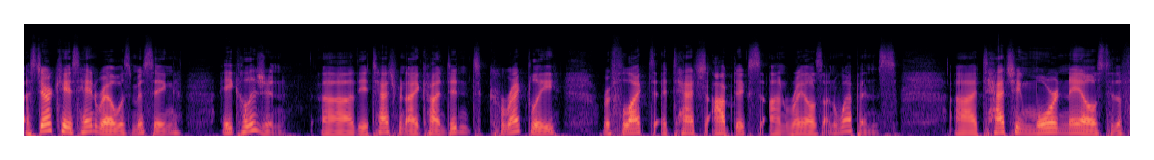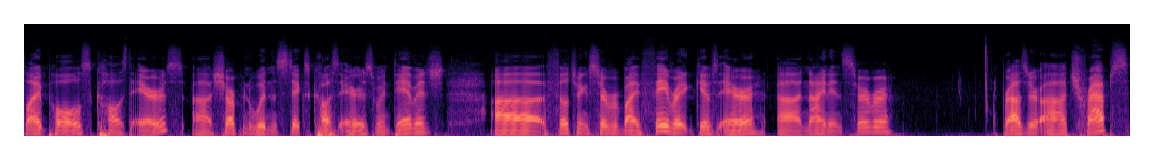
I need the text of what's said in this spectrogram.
A staircase handrail was missing a collision. Uh, the attachment icon didn't correctly reflect attached optics on rails on weapons. Uh, attaching more nails to the flagpoles caused errors. Uh, sharpened wooden sticks caused errors when damaged. Uh, filtering server by favorite gives error. Uh, 9 in server. Browser. Uh, traps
